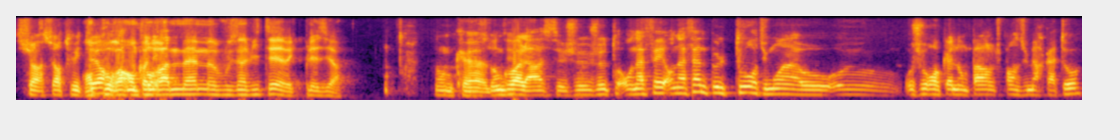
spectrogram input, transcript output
sur, sur Twitter. On pourra, on connaît- pourra même vous inviter avec plaisir. Donc, euh, donc voilà, c'est- je, je, on, a fait, on a fait un peu le tour, du moins au, au, au jour auquel on parle, je pense, du mercato.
